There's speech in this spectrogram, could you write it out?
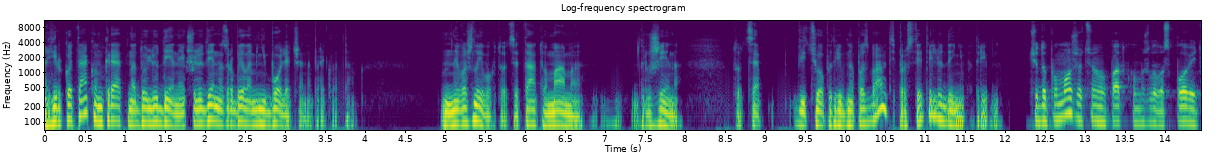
гіркота конкретна до людини. Якщо людина зробила мені боляче, наприклад, там. Неважливо, хто це тато, мама, дружина, то це від цього потрібно позбавитись, простити людині потрібно. Чи допоможе в цьому випадку, можливо, сповідь,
